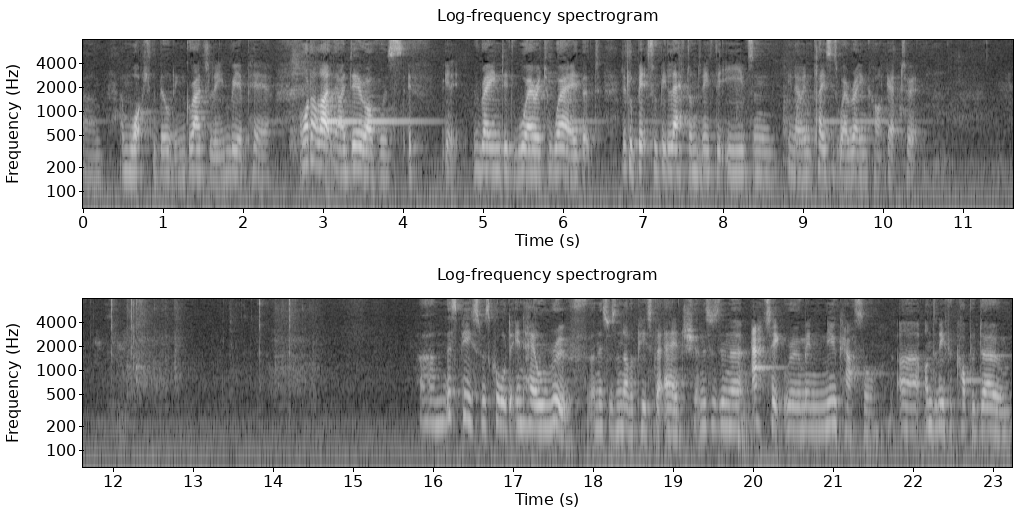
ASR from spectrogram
um, and watch the building gradually reappear. And what I liked the idea of was if you know, rain did wear it away, that little bits would be left underneath the eaves and you know, in places where rain can't get to it. Um, this piece was called Inhale Roof, and this was another piece for Edge. And this was in an attic room in Newcastle, uh, underneath a copper dome.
